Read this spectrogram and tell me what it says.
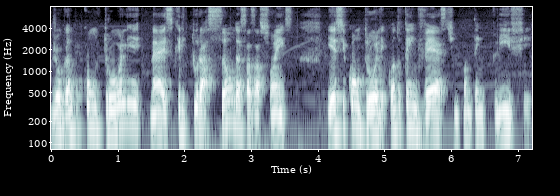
jogando controle, né, escrituração dessas ações. E esse controle, quando tem vesting, quando tem cliff,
